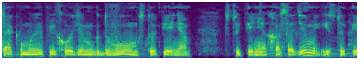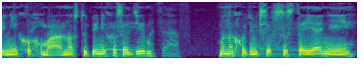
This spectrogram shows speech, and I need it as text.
Так мы приходим к двум ступеням ступени хасадим и ступени хохма. На ступени хасадим мы находимся в состоянии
